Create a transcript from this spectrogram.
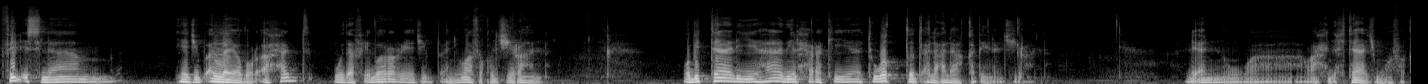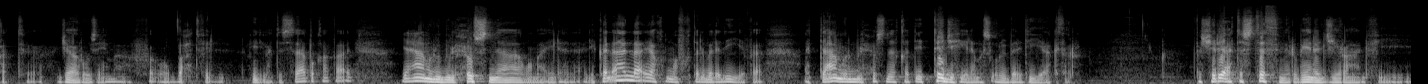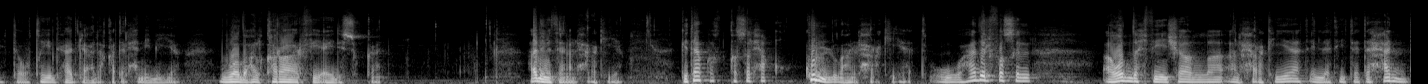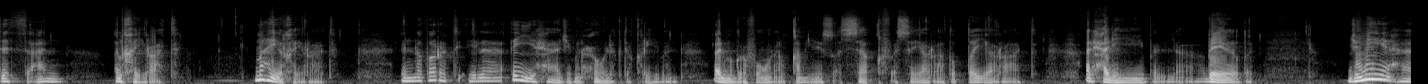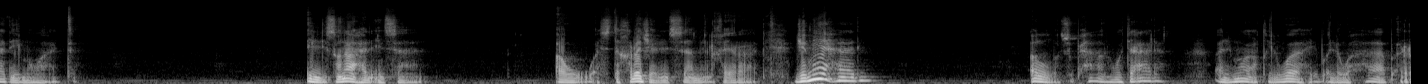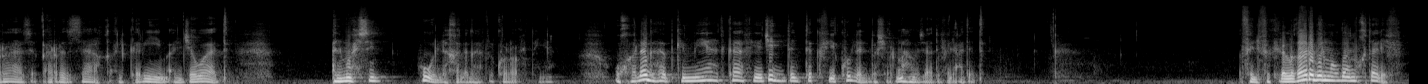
في الإسلام يجب ألا يضر أحد وإذا في ضرر يجب أن يوافق الجيران. وبالتالي هذه الحركية توطد العلاقة بين الجيران لأنه واحد يحتاج موافقة جاره زي ما وضحت في الفيديوهات السابقة فيعاملوا بالحسنى وما إلى ذلك. الآن لا يأخذ موافقة البلدية فالتعامل بالحسنى قد يتجه إلى مسؤول البلدية أكثر. فالشريعة تستثمر بين الجيران في توطيد هذه العلاقات الحميمية بوضع القرار في أيدي السكان. هذا مثال الحركية. كتاب قص الحق كله عن الحركيات وهذا الفصل أوضح فيه إن شاء الله الحركيات التي تتحدث عن الخيرات. ما هي الخيرات؟ إن نظرت إلى أي حاجة من حولك تقريبا الميكروفون القميص السقف السيارات الطيارات الحليب البيض جميع هذه المواد اللي صنعها الإنسان أو استخرجها الإنسان من الخيرات جميع هذه الله سبحانه وتعالى المعطي الواهب الوهاب الرازق الرزاق الكريم الجواد المحسن هو اللي خلقها في الكرة الأرضية. وخلقها بكميات كافية جدا تكفي كل البشر مهما زادوا في العدد. في الفكر الغربي الموضوع مختلف.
